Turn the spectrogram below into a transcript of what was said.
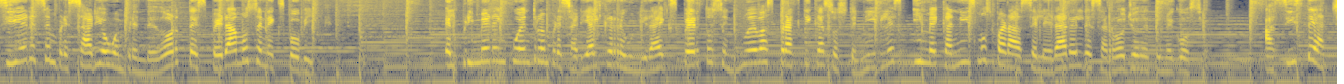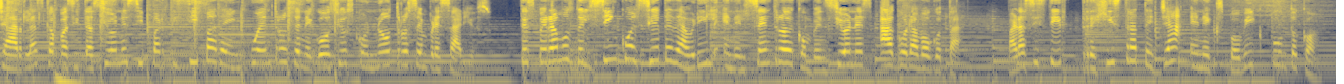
Si eres empresario o emprendedor, te esperamos en Expovic. El primer encuentro empresarial que reunirá expertos en nuevas prácticas sostenibles y mecanismos para acelerar el desarrollo de tu negocio. Asiste a charlas, capacitaciones y participa de encuentros de negocios con otros empresarios. Te esperamos del 5 al 7 de abril en el Centro de Convenciones Ágora Bogotá. Para asistir, regístrate ya en expovic.com.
